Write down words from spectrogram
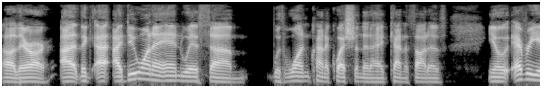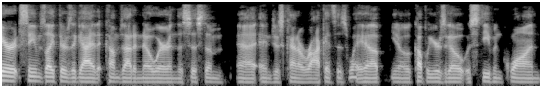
Oh, there are. Uh, the, I, I do want to end with um, with one kind of question that I had kind of thought of. You know, every year it seems like there's a guy that comes out of nowhere in the system uh, and just kind of rockets his way up. You know, a couple years ago it was Steven Kwan.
